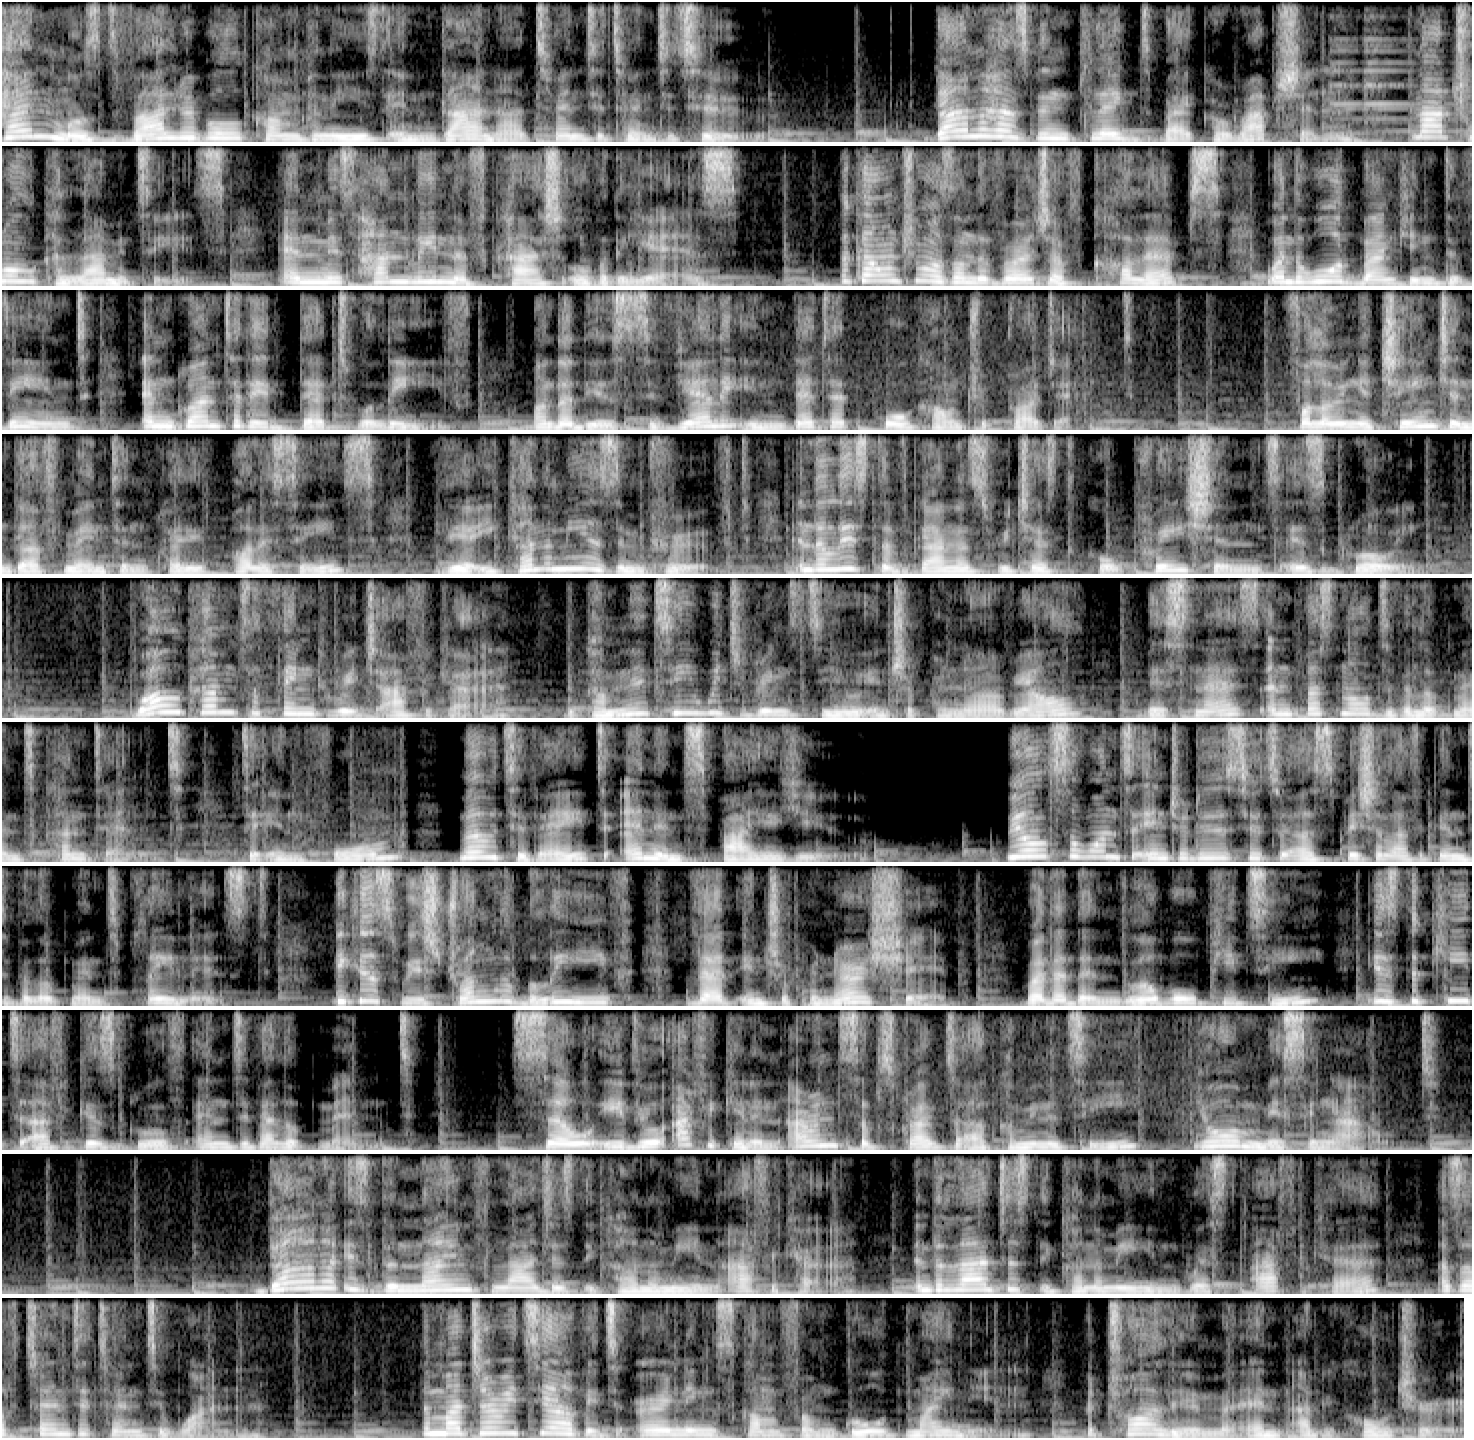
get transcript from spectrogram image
The 10 most valuable companies in Ghana 2022. Ghana has been plagued by corruption, natural calamities, and mishandling of cash over the years. The country was on the verge of collapse when the World Bank intervened and granted it debt relief under the Severely Indebted Poor Country project. Following a change in government and credit policies, their economy has improved and the list of Ghana's richest corporations is growing. Welcome to Think Rich Africa, the community which brings to you entrepreneurial, business, and personal development content to inform, motivate, and inspire you. We also want to introduce you to our Special African Development playlist because we strongly believe that entrepreneurship, rather than global PT, is the key to Africa's growth and development. So if you're African and aren't subscribed to our community, you're missing out. Ghana is the ninth largest economy in Africa and the largest economy in West Africa as of 2021. The majority of its earnings come from gold mining, petroleum and agriculture.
